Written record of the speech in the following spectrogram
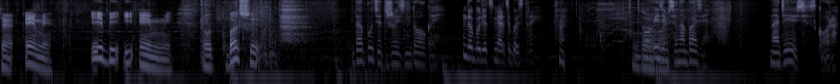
Так, Эми. Эбби и Эмми. Вот больше... Да будет жизнь долгой. Да будет смерть быстрой. давай. Увидимся на базе. Надеюсь, скоро.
